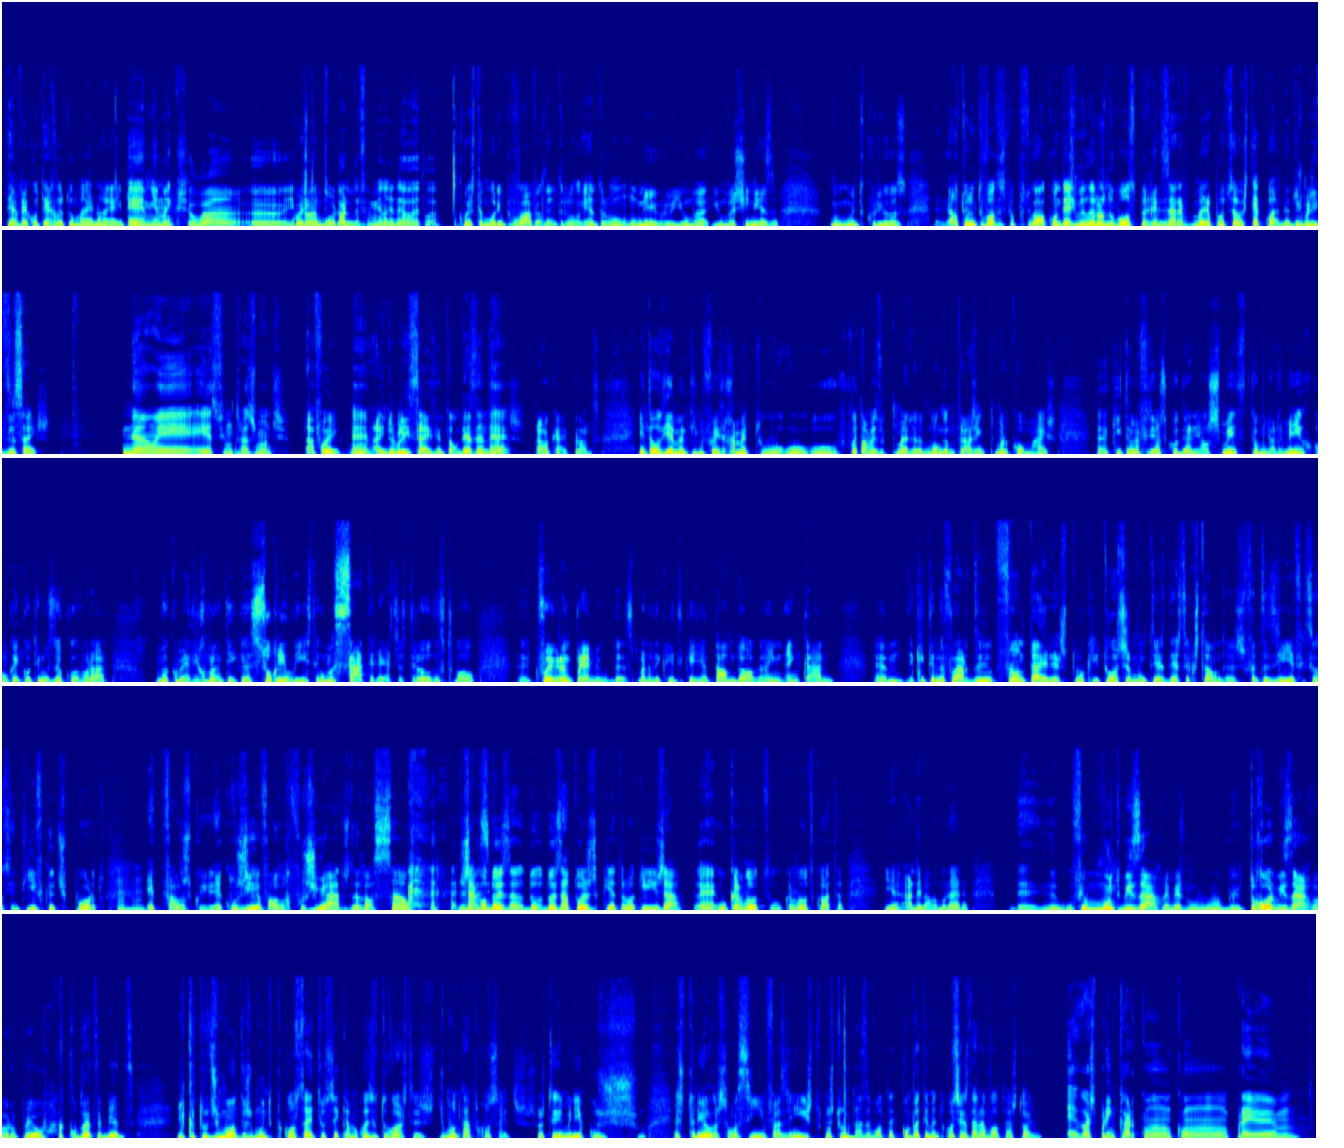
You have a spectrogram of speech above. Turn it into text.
tem a ver com a terra da tua mãe, não é? E, É a portanto, minha mãe que chegou lá uh, e pronto, amor- parte da família dela é de lá. com este amor improvável entre, um- entre um, um negro e uma, e uma chinesa, mu- muito curioso. A altura em que tu voltas para Portugal com 10 mil euros no bolso para realizar a primeira produção, isto é quando? É 2016? Não, é, é esse filme Traz os Montes. Ah, foi? É. Em 2006, então, 10 anos É. antes. Ah, ok, pronto. Então o Diamantino foi realmente o, o- o- foi talvez o primeiro longa-metragem que te marcou mais. Aqui também fizeste com o Daniel Smith, teu melhor amigo, com quem continuas a colaborar. Uma comédia romântica surrealista, uma sátira a esta estrela do futebol, eh, que foi a grande prémio da Semana da Crítica e a Palm Dog, em, em Cannes. Um, aqui estamos a falar de fronteiras. Tu, aqui, tu gostas muito desta questão das fantasia, ficção científica, desporto, é que falas de ecologia, falas de refugiados, de adoção. Já com dois, do- dois atores que entram aqui já. É. O Carloto, o Carloto Cota e a Anabela Moreira. Eh, Um filme muito bizarro, é mesmo o terror bizarro europeu, completamente, e que tu desmontas muito preconceito. Eu sei que é uma coisa que tu gostas, desmontar preconceitos. As pessoas têm mania que os- as estrelas são assim e fazem isto, mas tu estás a volta completamente, consegues dar a volta à história. Eu gosto de brincar com, com pré,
